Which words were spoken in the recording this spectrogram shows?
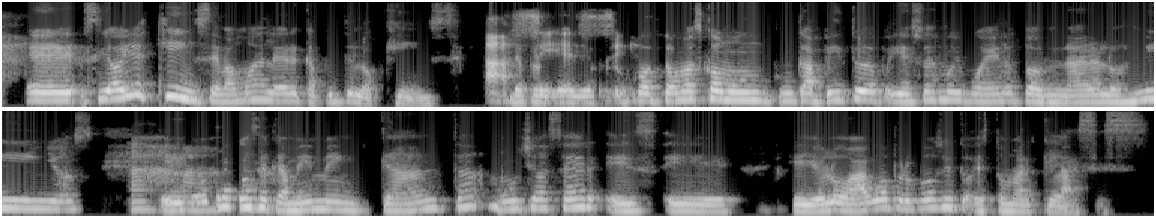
eh, si hoy es 15, vamos a leer el capítulo 15 de así es, sí. Tomas como un, un capítulo y eso es muy bueno, tornar a los niños. Eh, otra cosa que a mí me encanta mucho hacer es, eh, que yo lo hago a propósito, es tomar clases.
